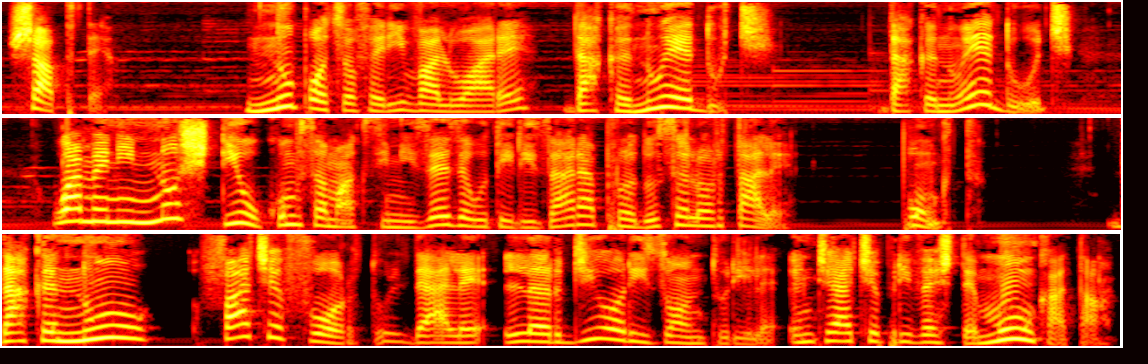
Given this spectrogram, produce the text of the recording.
7. Nu poți oferi valoare dacă nu educi. Dacă nu educi, oamenii nu știu cum să maximizeze utilizarea produselor tale. Punct. Dacă nu faci efortul de a le lărgi orizonturile în ceea ce privește munca ta,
